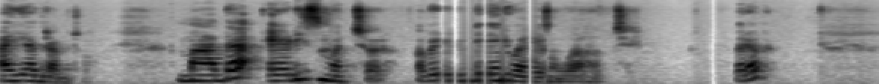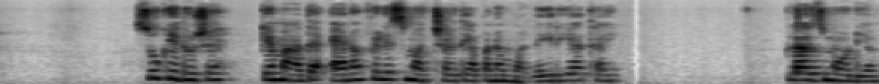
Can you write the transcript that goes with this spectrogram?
આ યાદ રાખજો. માદા એડિસ મચ્છર, હવે ડેન્ગ્યુ વાયરસનું વાહક છે. બરાબર? શું કીધું છે? કે માદા એનોફિલિસ મચ્છરથી આપણને મલેરિયા થાય, પ્લાઝ્મોડિયમ,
